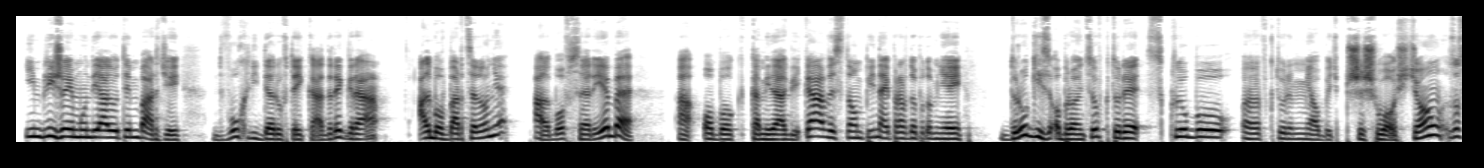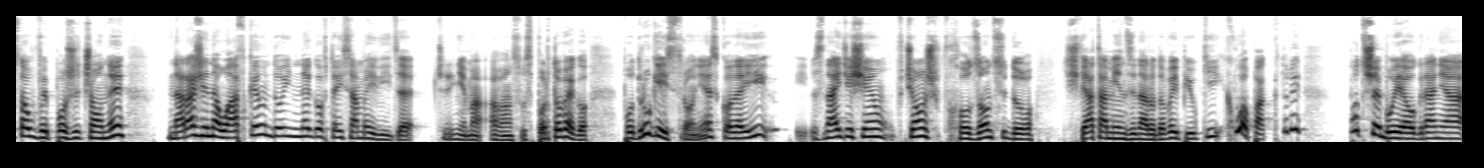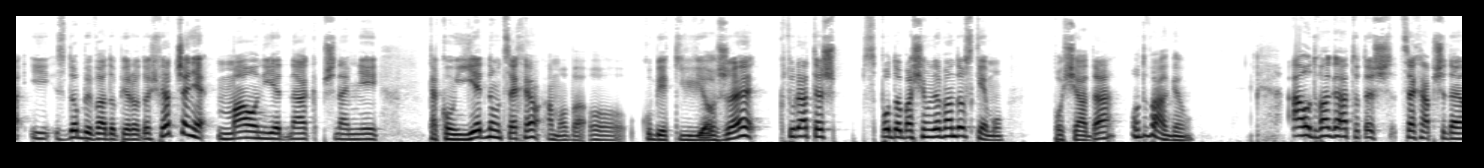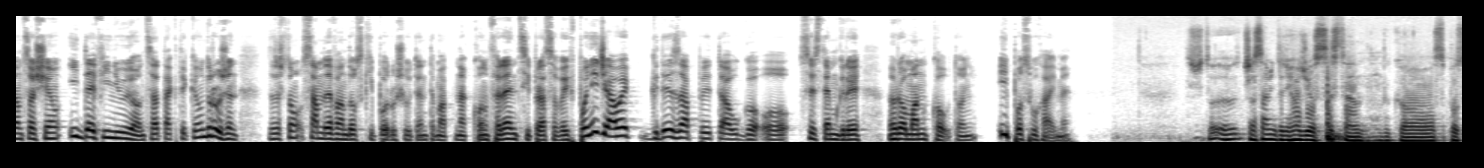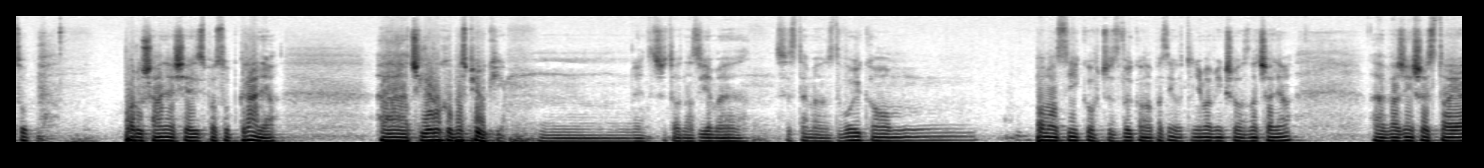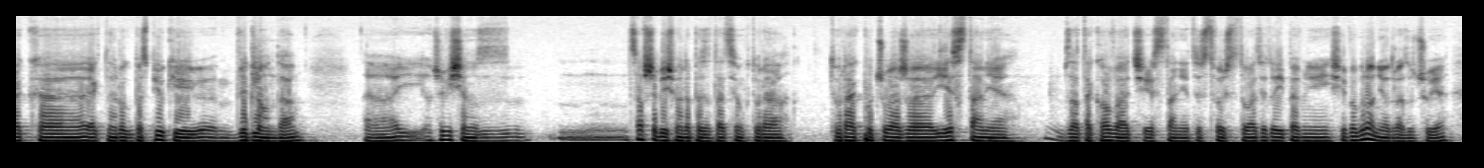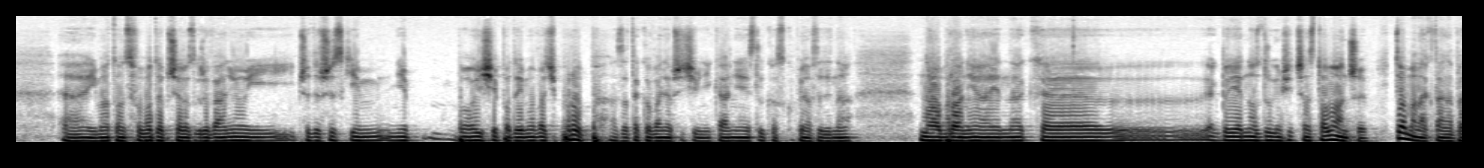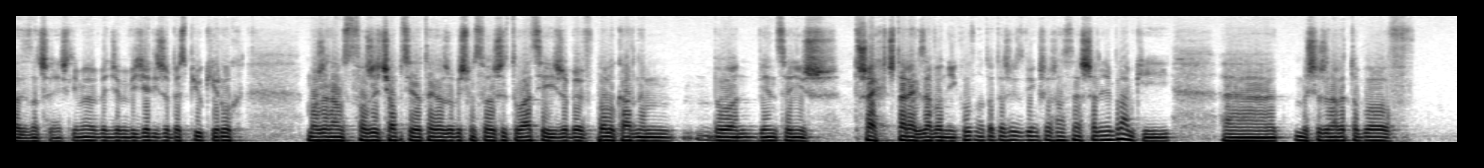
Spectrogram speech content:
Im bliżej mundialu, tym bardziej. Dwóch liderów tej kadry gra albo w Barcelonie, albo w Serie B, a obok Kamila Glika wystąpi najprawdopodobniej drugi z obrońców, który z klubu, e, w którym miał być przyszłością, został wypożyczony na razie na ławkę do innego w tej samej lidze czyli nie ma awansu sportowego. Po drugiej stronie z kolei znajdzie się wciąż wchodzący do świata międzynarodowej piłki chłopak, który potrzebuje ogrania i zdobywa dopiero doświadczenie. Ma on jednak przynajmniej taką jedną cechę, a mowa o Kubie Kiwiorze, która też spodoba się Lewandowskiemu. Posiada odwagę. A odwaga to też cecha przydająca się i definiująca taktykę drużyn. Zresztą sam Lewandowski poruszył ten temat na konferencji prasowej w poniedziałek, gdy zapytał go o system gry Roman Kołtoń. I posłuchajmy. Czasami to nie chodzi o system, tylko o sposób poruszania się i sposób grania, e, czyli ruchu bez piłki. Mm, więc czy to nazwiemy systemem z dwójką pomocników, czy z dwójką napastników, to nie ma większego znaczenia. Ważniejsze jest to, jak, e, jak ten ruch bez piłki e, wygląda. E, I oczywiście no, z, mm, zawsze byliśmy reprezentacją, która, która jak poczuła, że jest w stanie zaatakować, jest w stanie też stworzyć sytuację, to i pewnie się w obronie od razu czuje i ma tą swobodę przy rozgrywaniu i przede wszystkim nie boi się podejmować prób zaatakowania przeciwnika, nie jest tylko skupiona wtedy na, na obronie, a jednak e, jakby jedno z drugim się często łączy. To ma tak naprawdę znaczenie. Jeśli my będziemy wiedzieli, że bez piłki ruch może nam stworzyć opcję do tego, żebyśmy stworzyli sytuację i żeby w polu karnym było więcej niż trzech, czterech zawodników, no to też jest większa szansa na strzelenie bramki. I, e, myślę, że nawet to było w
